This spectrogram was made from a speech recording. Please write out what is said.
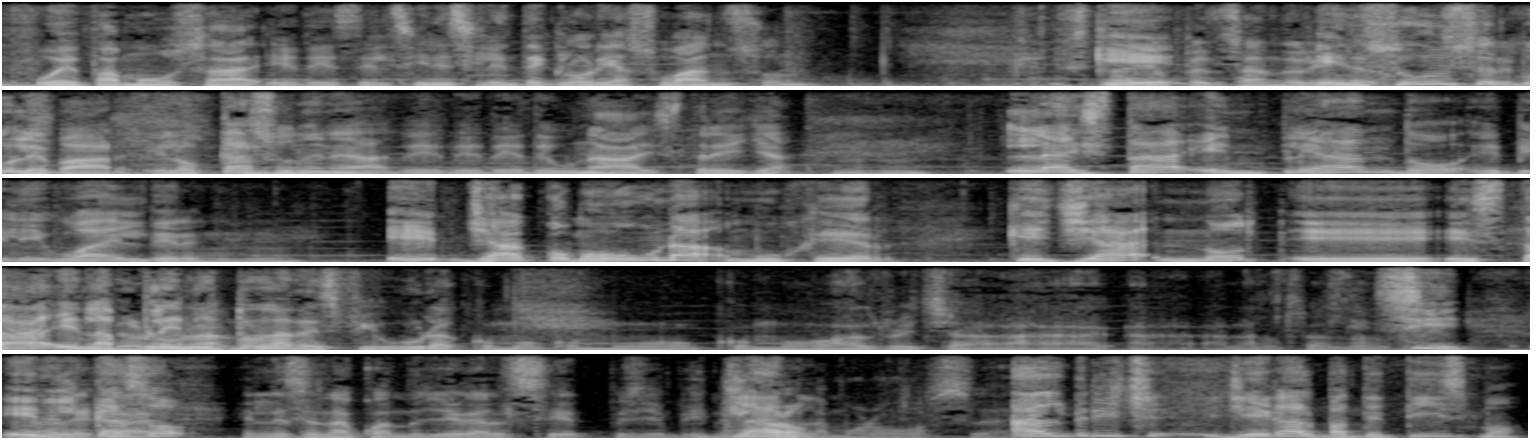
fue famosa eh, desde el cine silente, Gloria Swanson, que en Sunset Boulevard, el ocaso de, una, de, una estrella, la está empleando eh, Billy Wilder eh, ya como una mujer que ya no eh, está en la plenitud. No, la desfigura como, como, como Aldrich a, las otras dos. Sí, en el caso... En la escena cuando llega al set, pues ya viene claro, la amorosa. Aldrich llega al patetismo,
